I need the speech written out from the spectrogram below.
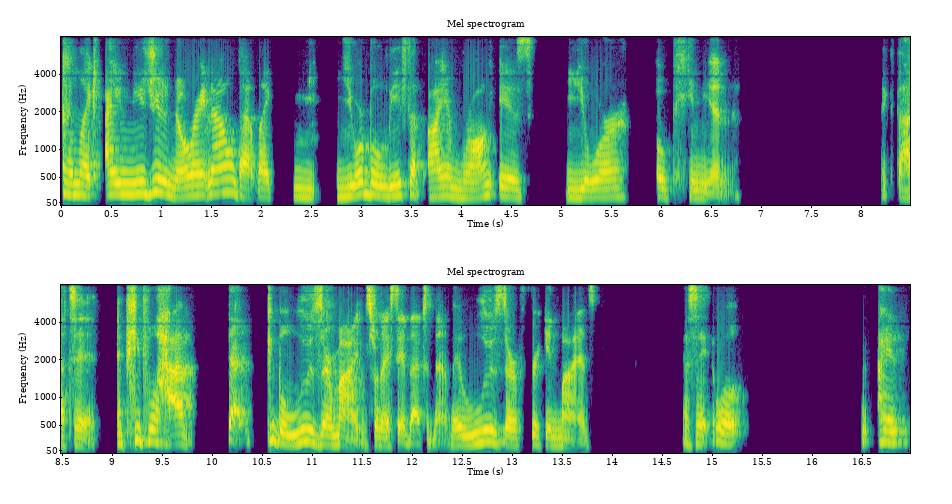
I'm like, I need you to know right now that like your belief that I am wrong is your opinion. Like that's it. And people have that people lose their minds when I say that to them. They lose their freaking minds. I say, well, I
